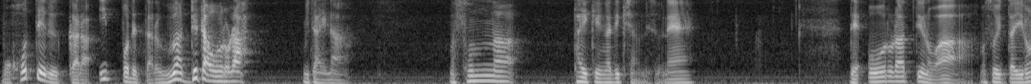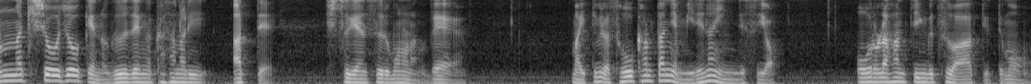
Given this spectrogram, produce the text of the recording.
もうホテルから一歩出たらうわ出たオーロラみたいな、まあ、そんな体験ができちゃうんですよね。でオーロラっていうのはそういったいろんな気象条件の偶然が重なり合って出現するものなのでまあ言ってみればそう簡単には見れないんですよ。オーロラハンティングツアーって言っても、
